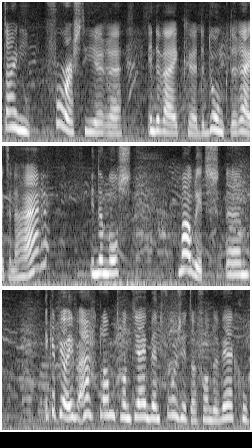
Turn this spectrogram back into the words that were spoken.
Tiny Forest hier eh, in de wijk De Donk, De Rijt en De Haren in Den Bosch. Maurits, ehm, ik heb jou even aangeklampt, want jij bent voorzitter van de werkgroep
